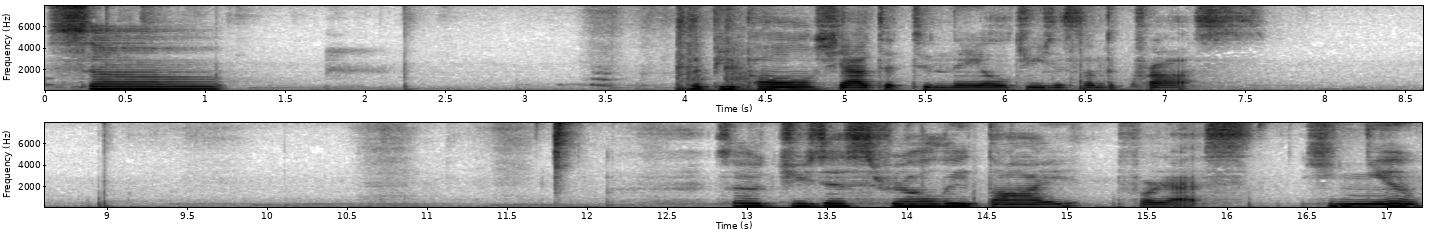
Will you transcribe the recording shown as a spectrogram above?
So the people shouted to nail Jesus on the cross. So Jesus really died for us. He knew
